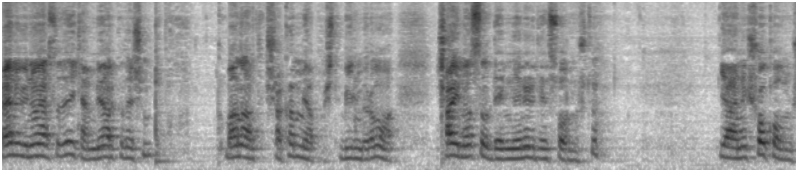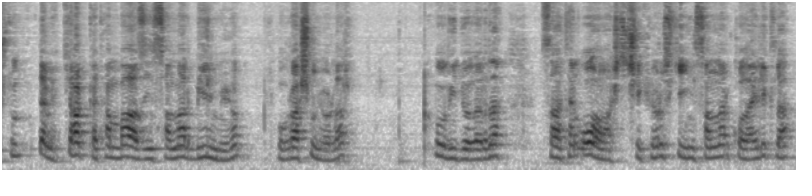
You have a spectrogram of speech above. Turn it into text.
Ben üniversitedeyken bir arkadaşım bana artık şaka mı yapmıştı bilmiyorum ama çay nasıl demlenir diye sormuştu. Yani şok olmuştum. Demek ki hakikaten bazı insanlar bilmiyor, uğraşmıyorlar. Bu videoları da zaten o amaçla çekiyoruz ki insanlar kolaylıkla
